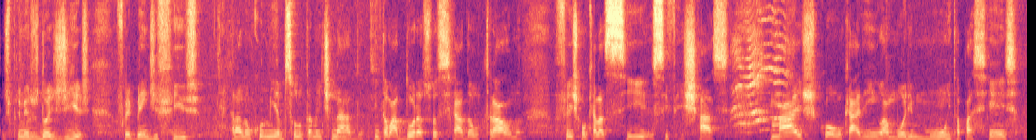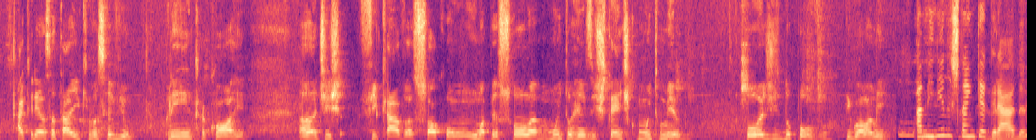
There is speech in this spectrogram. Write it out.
Os primeiros dois dias foi bem difícil. Ela não comia absolutamente nada. Então a dor associada ao trauma fez com que ela se, se fechasse. Mas com carinho, amor e muita paciência, a criança está aí que você viu. Brinca, corre. Antes ficava só com uma pessoa muito resistente, com muito medo. Hoje, do povo, igual a mim. A menina está integrada,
